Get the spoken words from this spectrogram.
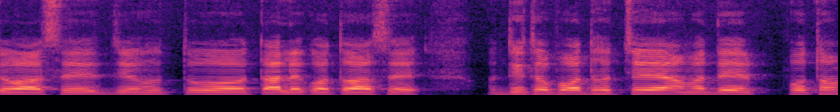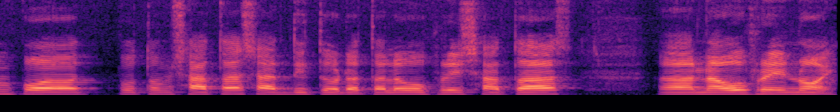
দেওয়া আছে, যেহেতু তাহলে কত আছে? দ্বিতীয় পদ হচ্ছে আমাদের প্রথম পদ, প্রথম সাতাশ আর দ্বিতীয়টা। তাহলে ওপরে সাতাশ না ওপরে নয়।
